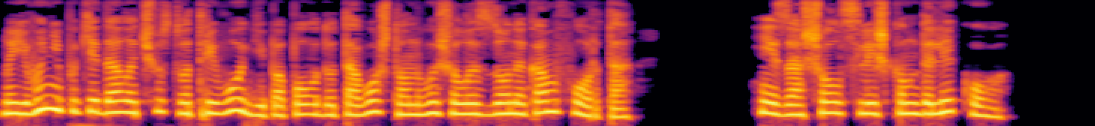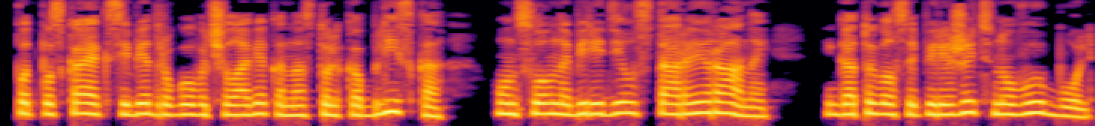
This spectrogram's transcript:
но его не покидало чувство тревоги по поводу того, что он вышел из зоны комфорта и зашел слишком далеко. Подпуская к себе другого человека настолько близко, он словно бередил старые раны и готовился пережить новую боль.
